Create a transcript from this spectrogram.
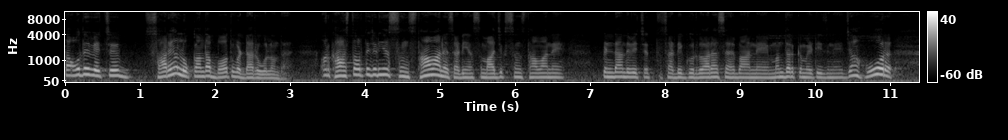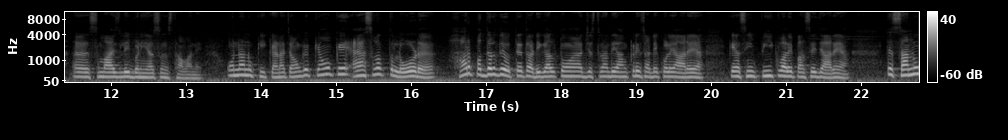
ਤਾਂ ਉਹਦੇ ਵਿੱਚ ਸਾਰਿਆਂ ਲੋਕਾਂ ਦਾ ਬਹੁਤ ਵੱਡਾ ਰੋਲ ਹੁੰਦਾ ਹੈ। ਔਰ ਖਾਸ ਤੌਰ ਤੇ ਜਿਹੜੀਆਂ ਸੰਸਥਾਵਾਂ ਨੇ ਸਾਡੀਆਂ, ਸਮਾਜਿਕ ਸੰਸਥਾਵਾਂ ਨੇ, ਪਿੰਡਾਂ ਦੇ ਵਿੱਚ ਸਾਡੇ ਗੁਰਦੁਆਰਾ ਸਾਹਿਬਾਨ ਨੇ, ਮੰਦਰ ਕਮੇਟੀਆਂ ਨੇ ਜਾਂ ਹੋਰ ਸਮਾਜ ਲਈ ਬਣੀਆਂ ਸੰਸਥਾਵਾਂ ਨੇ, ਉਹਨਾਂ ਨੂੰ ਕੀ ਕਹਿਣਾ ਚਾਹੋਗੇ? ਕਿਉਂਕਿ ਇਸ ਵਕਤ ਲੋੜ ਹਰ ਪੱਧਰ ਦੇ ਉੱਤੇ ਤੁਹਾਡੀ ਗੱਲ ਤੋਂ ਆ, ਜਿਸ ਤਰ੍ਹਾਂ ਦੇ ਅੰਕੜੇ ਸਾਡੇ ਕੋਲੇ ਆ ਰਹੇ ਆ ਕਿ ਅਸੀਂ ਪੀਕ ਵਾਲੇ ਪਾਸੇ ਜਾ ਰਹੇ ਹਾਂ ਤੇ ਸਾਨੂੰ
